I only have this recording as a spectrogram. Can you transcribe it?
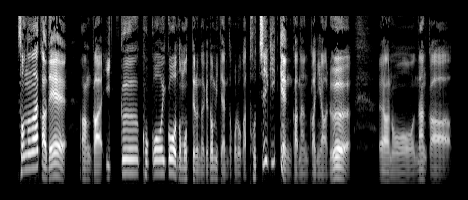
その中で、なんか、行く、ここ行こうと思ってるんだけど、みたいなところが、栃木県かなんかにある、あのーなんか、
